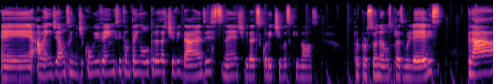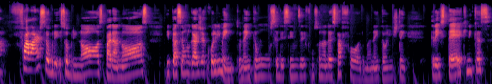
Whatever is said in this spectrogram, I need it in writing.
É, além de é um centro de convivência, então tem outras atividades, né, atividades coletivas que nós proporcionamos para as mulheres para falar sobre, sobre nós, para nós e para ser um lugar de acolhimento, né? Então o CDCMS ele funciona desta forma, né? Então a gente tem três técnicas,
